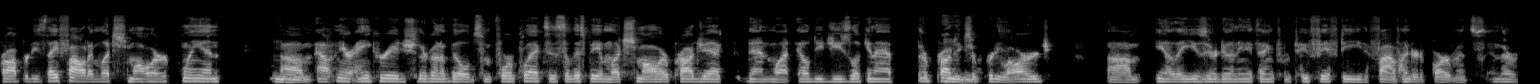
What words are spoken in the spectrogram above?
Properties. They filed a much smaller plan mhm. um, out near Anchorage. They're going to build some fourplexes, so this be a much smaller project than what LDG's looking at. Their projects Mhm. are pretty large. Um, you know, they usually are doing anything from 250 to 500 apartments in their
